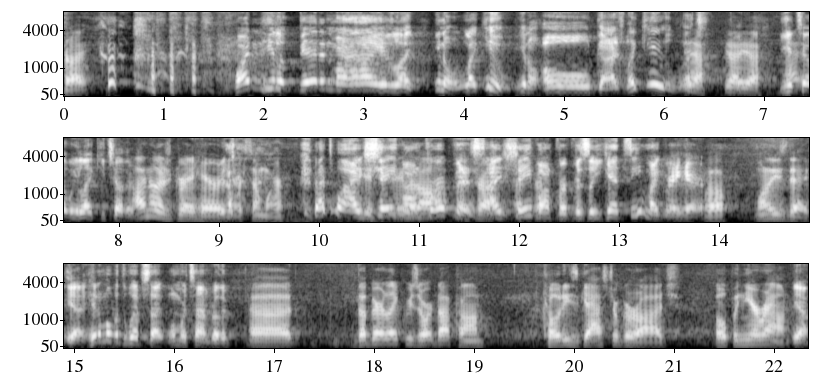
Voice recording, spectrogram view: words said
right? Why did he look dead in my eye and like, you know, like you, you know, old guys like you? Yeah, That's- yeah, yeah. You can I- tell we like each other. I know there's gray hair in there somewhere. That's why I shave shave on purpose. Right, I shave right. on purpose so you can't see my gray hair. Well, one of these days. yeah, hit him up with the website one more time, brother. Uh, TheBearLakeResort.com, Cody's Gastro Garage, open year round. Yeah,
